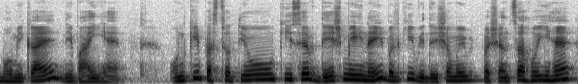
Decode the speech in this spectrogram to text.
भूमिकाएँ निभाई हैं। उनकी प्रस्तुतियों की सिर्फ़ देश में ही नहीं बल्कि विदेशों में भी प्रशंसा हुई हैं।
